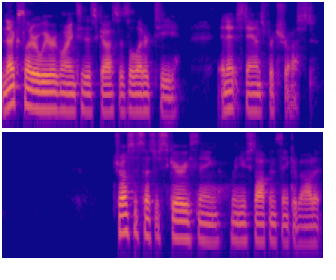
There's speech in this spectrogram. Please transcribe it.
The next letter we are going to discuss is the letter T, and it stands for trust. Trust is such a scary thing when you stop and think about it.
